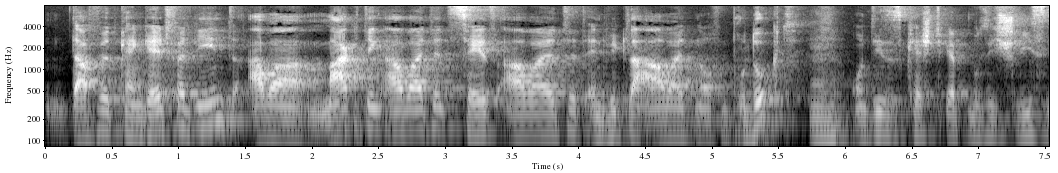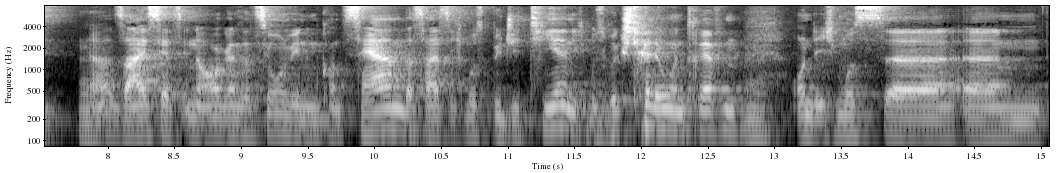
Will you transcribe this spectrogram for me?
da wird kein Geld verdient, aber Marketing arbeitet, Sales arbeitet, Entwickler arbeiten auf dem Produkt mhm. und dieses Cash Gap muss ich schließen. Mhm. Ja, sei es jetzt in einer Organisation wie in einem Konzern, das heißt, ich muss budgetieren, ich muss Rückstellungen treffen mhm. und ich muss äh, ähm,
